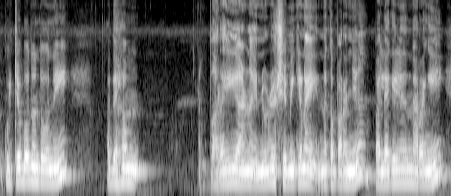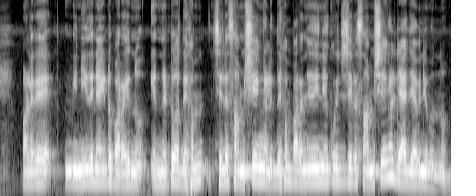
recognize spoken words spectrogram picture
കുറ്റബോധം തോന്നി. അദ്ദേഹം പറയുകയാണ് എന്നോട് ക്ഷമിക്കണേ എന്നൊക്കെ പറഞ്ഞ് പല്ലകിൽ നിന്നിറങ്ങി വളരെ വിനീതനായിട്ട് പറയുന്നു. എന്നിട്ടും അദ്ദേഹം ചില സംശയങ്ങൾ ഇദ്ദേഹം പറഞ്ഞതിനെക്കുറിച്ച് ചില സംശയങ്ങൾ രാജാവിന് വന്നു.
